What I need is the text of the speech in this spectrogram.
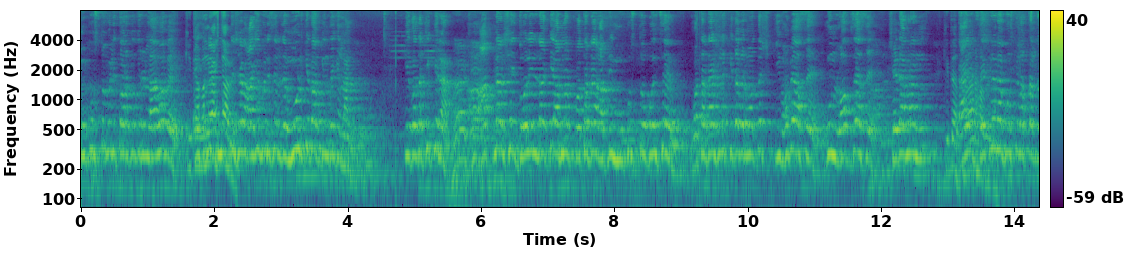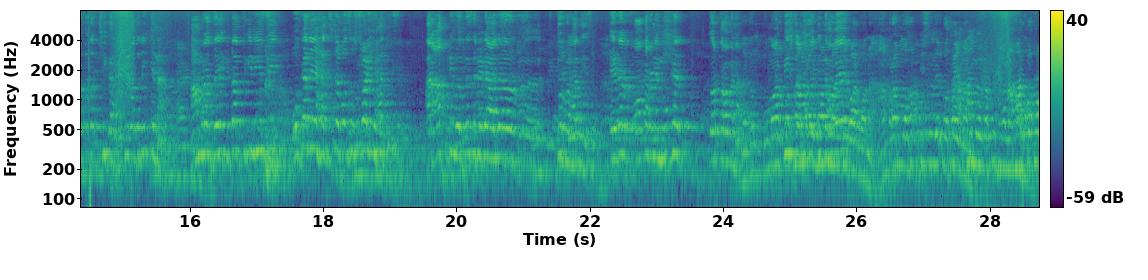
মুখস্থ বলে তর্ক করে লাভ হবে? আগে বলেছিলেন যে মূল কিতাব কিনতে কি লাগবে। কি কথা ঠিক কিনা? আপনার সেই দলিলটা কি আপনার কথাটা আপনি মুখস্থ বলছেন? কথাটা আসলে কিতাবের মধ্যে কীভাবে আছে? কোন লফজে আছে? সেটা আমরা দেখলে না বুঝতে পারতাম যে কথা ঠিক আছে কি কথা ঠিক না আমরা যেই কিতাব থেকে নিয়েছি ওখানে হাদিসটা বলছে সহি হাদিস। আর আপনি বলতেছেন এটা হলো দুর্বল হাদিস। এটার অকারণে মুখে তর্ক হবে না। এখন তোমার কথা আমরা মানতে পারব না আমরা মহাদিসদের কথাই মানি। আমার কথা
